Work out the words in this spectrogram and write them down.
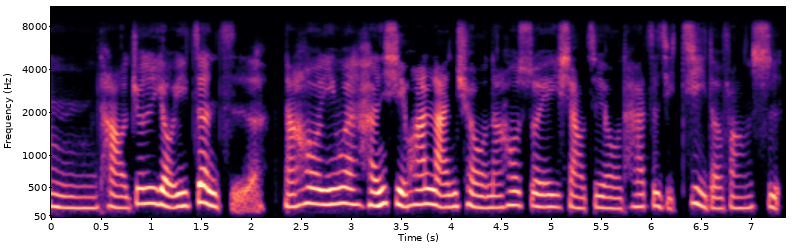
嗯，好，就是有一阵子。然后因为很喜欢篮球，然后所以小子有他自己记的方式。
